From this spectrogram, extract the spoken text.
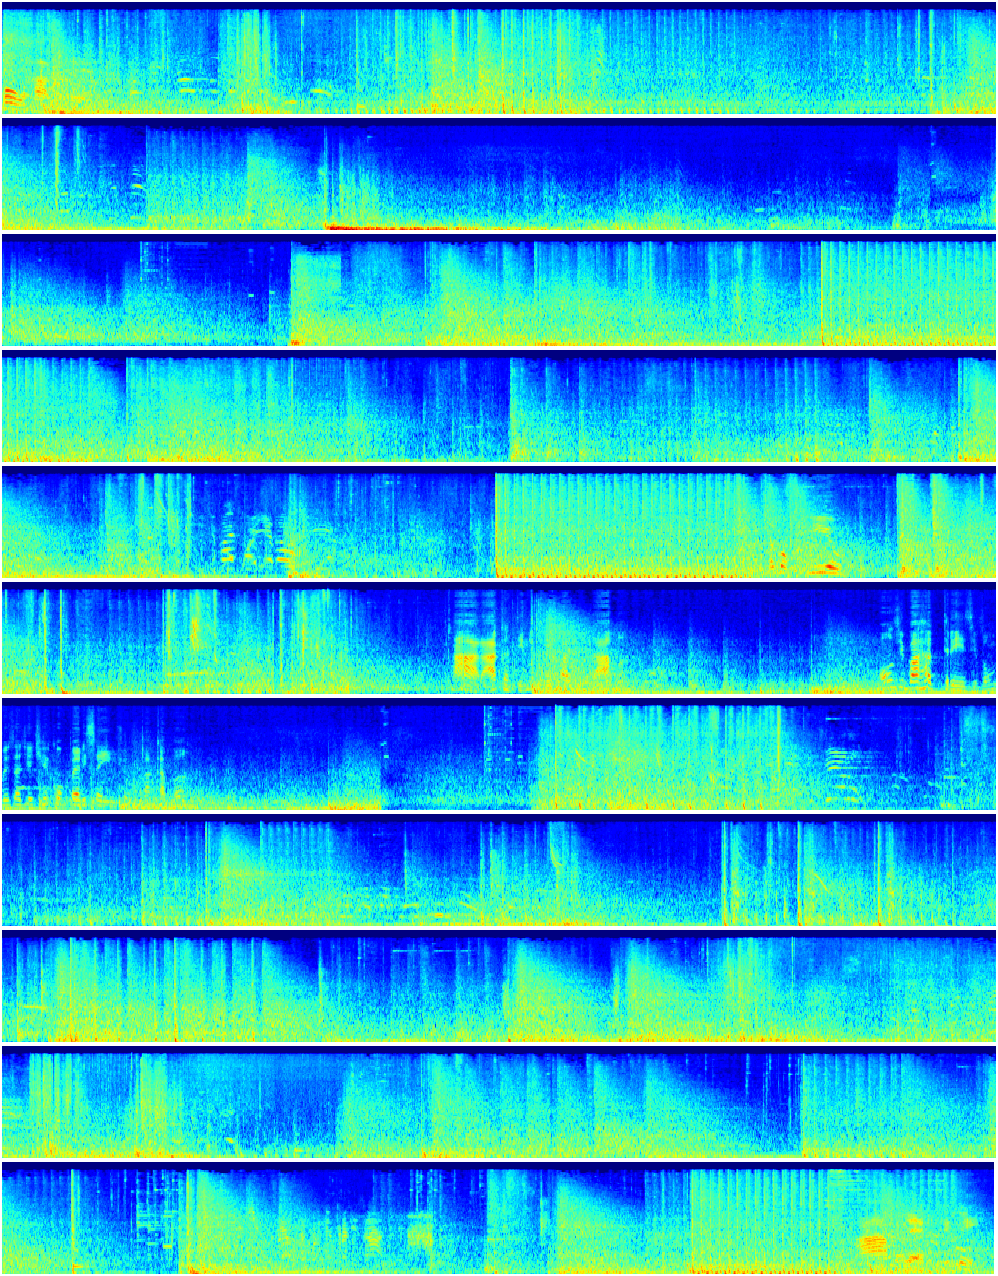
Porra, velho. Double kill. Caraca, tem ninguém pra ajudar, mano. 11 barra 13. Vamos ver se a gente recupera isso aí. O jogo tá acabando. Ah, moleque, peguei.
